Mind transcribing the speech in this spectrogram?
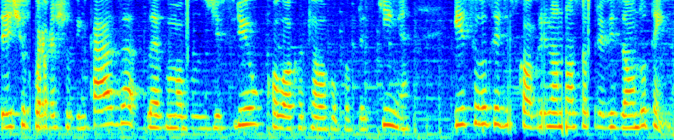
Deixa o guarda-chuva em casa, leva uma blusa de frio, coloca aquela roupa fresquinha. Isso você descobre na nossa previsão do tempo.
